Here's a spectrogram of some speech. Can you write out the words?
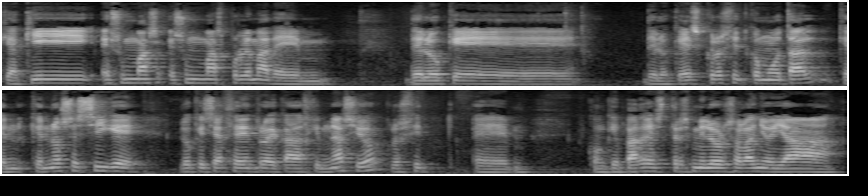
que aquí es un más, es un más problema de, de lo que de lo que es CrossFit como tal, que, no se sigue lo que se hace dentro de cada gimnasio. CrossFit, eh, con que pagues 3.000 euros al año ya,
